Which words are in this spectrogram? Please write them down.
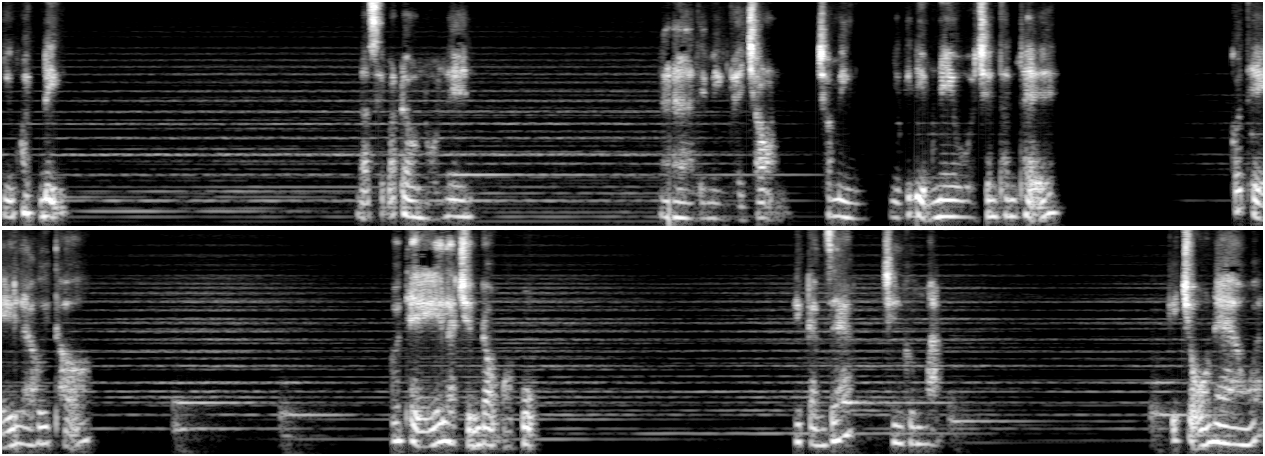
những hoạch định nó sẽ bắt đầu nổi lên. À thì mình phải chọn cho mình những cái điểm nêu ở trên thân thể. Có thể là hơi thở. Có thể là chuyển động ở bụng. Cái cảm giác trên gương mặt. Cái chỗ nào á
